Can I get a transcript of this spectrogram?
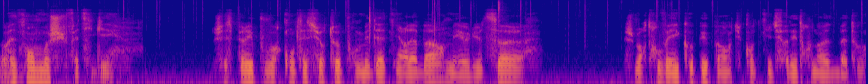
Honnêtement, moi je suis fatigué. J'espérais pouvoir compter sur toi pour m'aider à tenir la barre, mais au lieu de ça, je me retrouve à écoper pendant que tu continues de faire des trous dans notre bateau.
